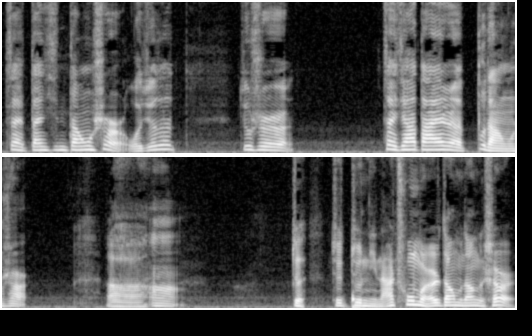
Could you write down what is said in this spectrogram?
在担心耽误事儿，我觉得就是在家待着不耽误事儿啊，嗯，对就就你拿出门儿当不当个事儿，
